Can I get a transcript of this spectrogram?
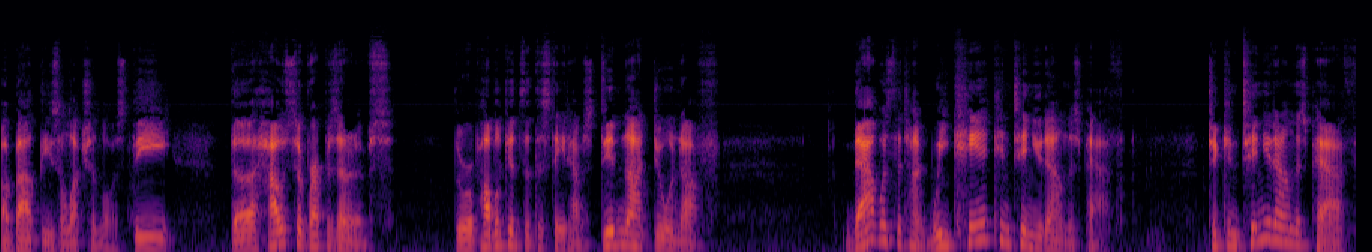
about these election laws. The, the House of Representatives, the Republicans at the State House, did not do enough. That was the time. We can't continue down this path to continue down this path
